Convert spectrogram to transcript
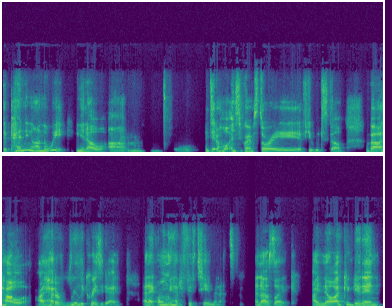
depending on the week you know um i did a whole instagram story a few weeks ago about how i had a really crazy day and i only had 15 minutes. And i was like i know i can get in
